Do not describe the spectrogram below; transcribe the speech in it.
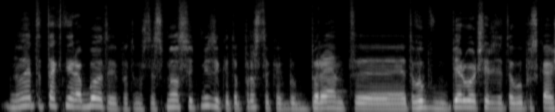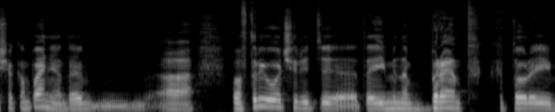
Ну, это так не работает, потому что Smell Sweet Music — это просто как бы бренд, э, это в первую очередь это выпускающая компания, да, а во вторую очередь это именно бренд, который,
